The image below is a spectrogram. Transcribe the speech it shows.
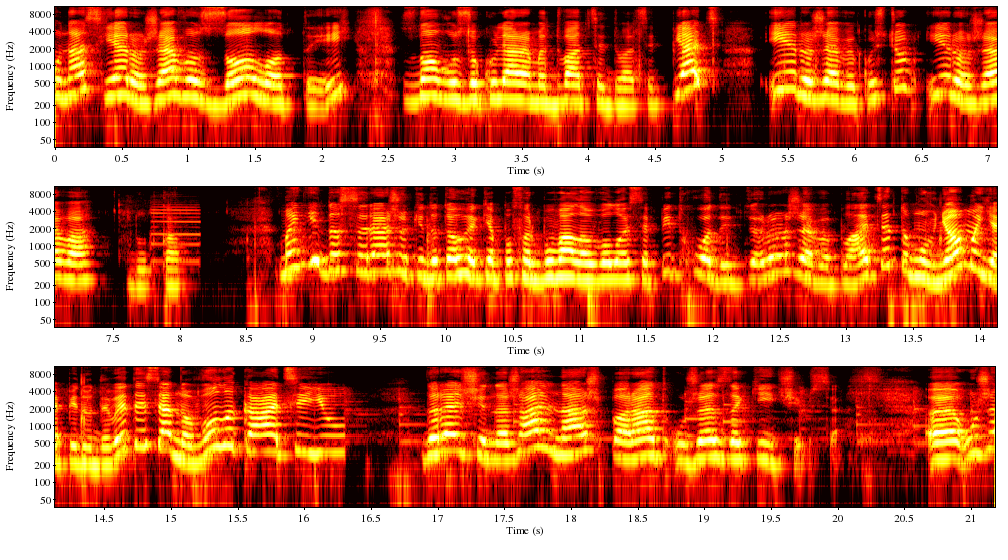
у нас є рожево-золотий, знову з окулярами 2025, і рожевий костюм, і рожева дудка. Мені до сережок і до того, як я пофарбувала волосся, підходить рожеве плаття, тому в ньому я піду дивитися нову локацію. До речі, на жаль, наш парад уже закінчився. Е, уже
